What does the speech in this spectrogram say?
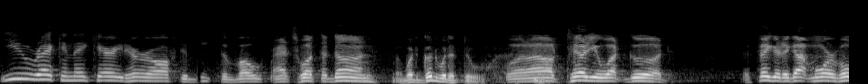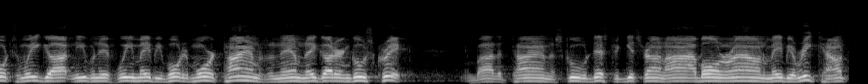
You reckon they carried her off to beat the vote? That's what they done. What good would it do? Well, I'll tell you what good. They figured they got more votes than we got, and even if we maybe voted more times than them, they got her in Goose Creek. And by the time the school district gets around to eyeballing around and maybe a recount,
